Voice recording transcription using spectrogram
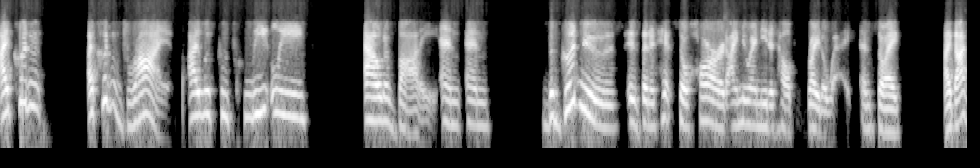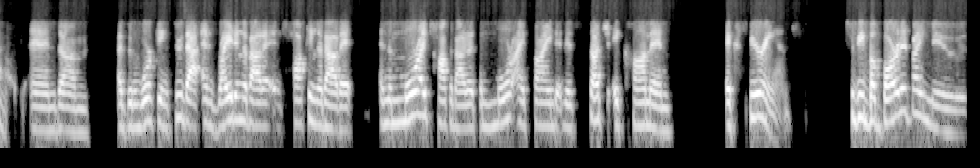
I couldn't, I couldn't drive. I was completely out of body. And, and the good news is that it hit so hard, I knew I needed help right away. And so I, I got help. And um, I've been working through that and writing about it and talking about it. And the more I talk about it, the more I find it is such a common experience. To be bombarded by news,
